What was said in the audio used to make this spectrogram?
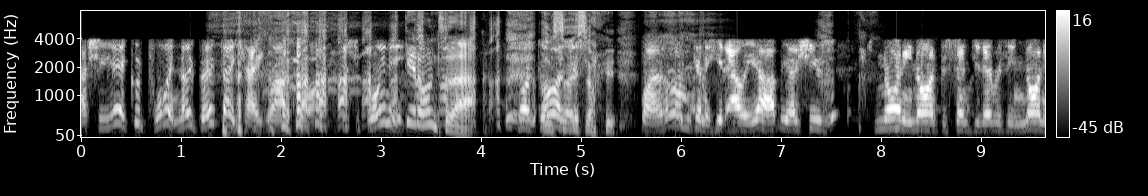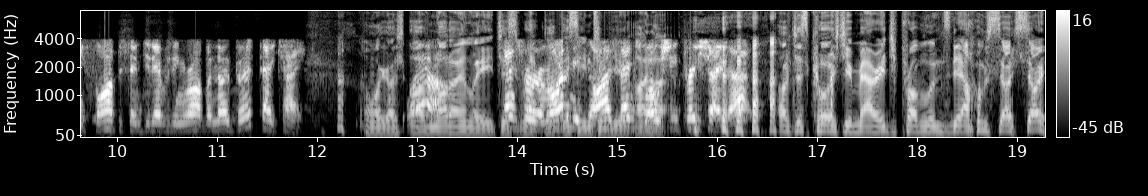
Actually, yeah, good point. No birthday cake last night. Disappointing. Get on to that. My God, I'm so just- sorry. Well, I'm going to hit Ali up. You know, she was 99% did everything, 95% did everything right, but no birthday cake. Oh my gosh, Wow. I've not only just Thanks for wrapped up this reminding me, guys. interview, Thanks, I know- Appreciate that. I've just caused you marriage problems now. I'm so sorry.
